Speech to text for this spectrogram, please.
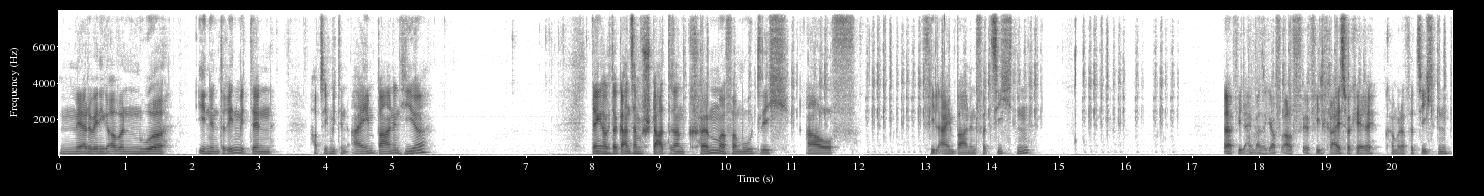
mehr oder weniger aber nur innen drin mit den, hauptsächlich mit den Einbahnen hier. Ich denke auch da ganz am Stadtrand können wir vermutlich auf viel Einbahnen verzichten. Äh, viel Einbahnen, auf, auf viel Kreisverkehre können wir da verzichten.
